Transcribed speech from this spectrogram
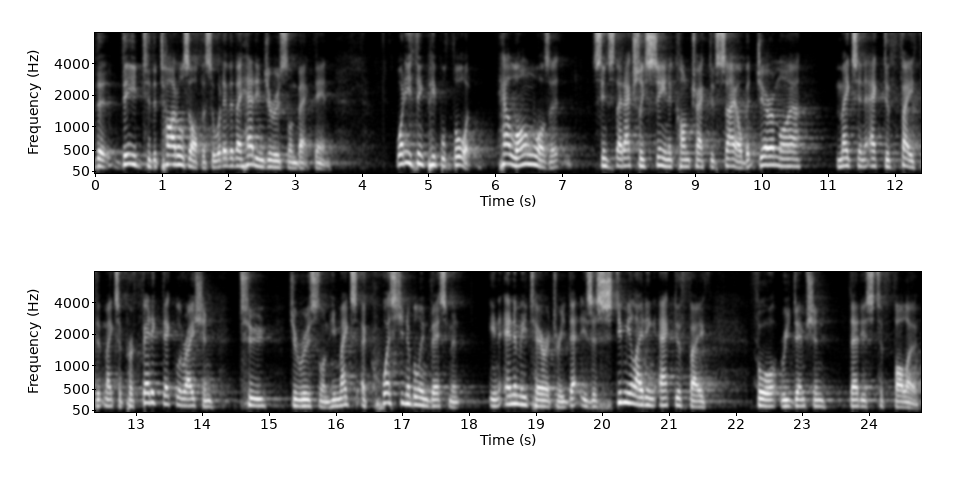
the deed to the titles office or whatever they had in Jerusalem back then. What do you think people thought? How long was it since they'd actually seen a contract of sale? But Jeremiah makes an act of faith that makes a prophetic declaration to Jerusalem. He makes a questionable investment in enemy territory that is a stimulating act of faith for redemption that is to follow.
